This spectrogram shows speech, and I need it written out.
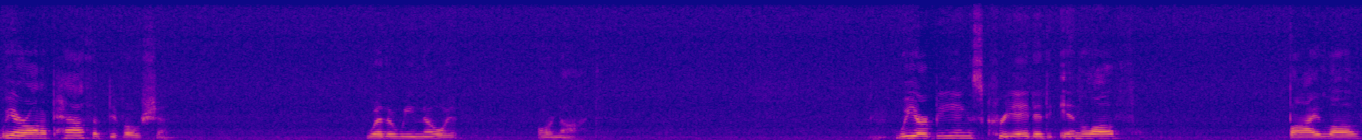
We are on a path of devotion, whether we know it or not. We are beings created in love, by love,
